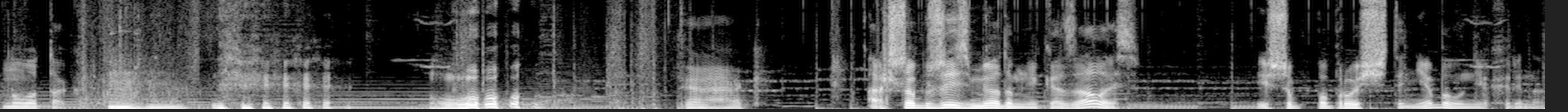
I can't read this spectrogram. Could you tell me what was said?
Ну, вот так. О, Так. А чтоб жизнь медом не казалась, И чтоб попроще-то не было ни хрена.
